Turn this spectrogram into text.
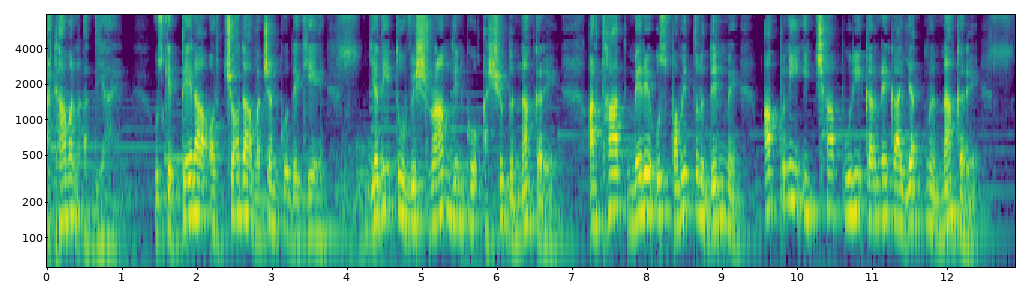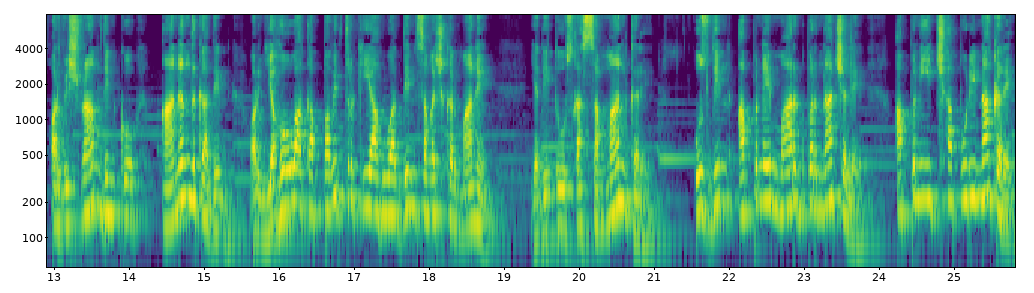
अठावन अध्याय। उसके तेरह और चौदह वचन को देखिए। यदि तू विश्राम दिन को अशुद्ध न करे, अर्थात मेरे उस पवित्र दिन में अपनी इच्छा पूरी करने का यत्न न करे, और विश्राम दिन को आनंद का दिन और यहोवा का पवित्र किया हुआ दिन समझकर माने, यदि तू उसका सम्मान करे, उस दिन अपने मार्ग पर ना चले, अपनी इच्छा पूरी ना करे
